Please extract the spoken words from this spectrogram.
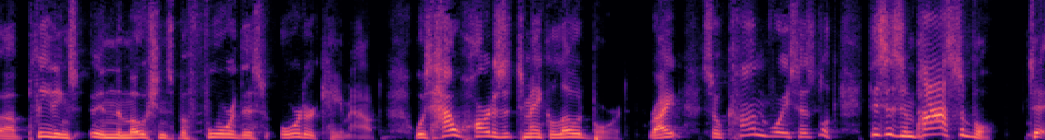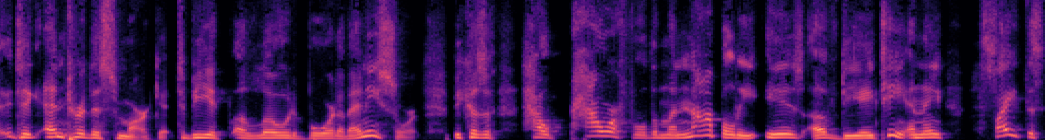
uh, pleadings in the motions before this order came out was how hard is it to make a load board, right? So Convoy says, look, this is impossible to, to enter this market, to be a, a load board of any sort because of how powerful the monopoly is of DAT. And they cite this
